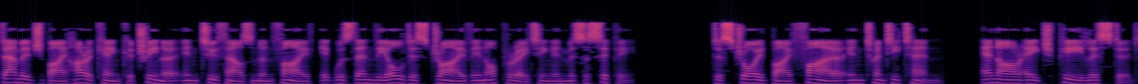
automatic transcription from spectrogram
Damaged by Hurricane Katrina in 2005, it was then the oldest drive-in operating in Mississippi. Destroyed by fire in 2010. NRHP listed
